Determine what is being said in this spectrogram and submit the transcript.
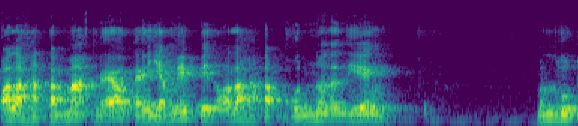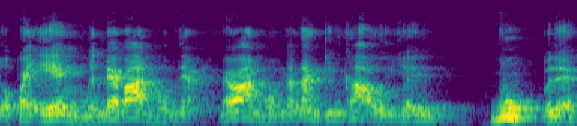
อรหัตมรรคแล้ว แต่ยังไม่เป็นอรหัตผลเท่านั้นเอง มันหลุดออกไปเองเหมือนแม่บ้านผมเนี่ย แม่บ้านผมนั่งกินข้าวเฉยๆวุบไปเลย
